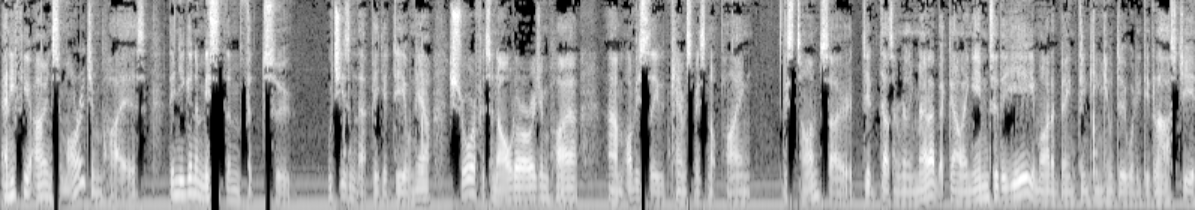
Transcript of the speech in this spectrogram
And if you own some Origin players, then you're going to miss them for two, which isn't that big a deal. Now, sure, if it's an older Origin player, um, obviously Cam Smith's not playing this time, so it did, doesn't really matter. But going into the year, you might have been thinking he'll do what he did last year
